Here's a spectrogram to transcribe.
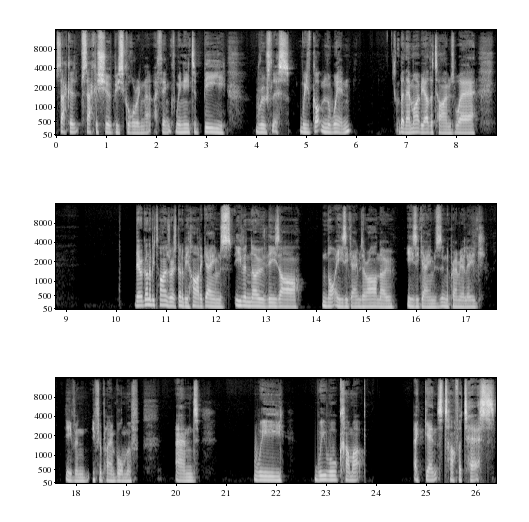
Saka Saka should be scoring that. I think we need to be ruthless we've gotten the win, but there might be other times where there are going to be times where it's going to be harder games, even though these are not easy games. There are no easy games in the Premier League, even if you're playing Bournemouth, and we we will come up against tougher tests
